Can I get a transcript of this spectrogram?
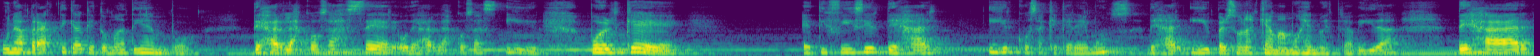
una práctica que toma tiempo dejar las cosas ser o dejar las cosas ir, porque es difícil dejar ir cosas que queremos, dejar ir personas que amamos en nuestra vida, dejar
